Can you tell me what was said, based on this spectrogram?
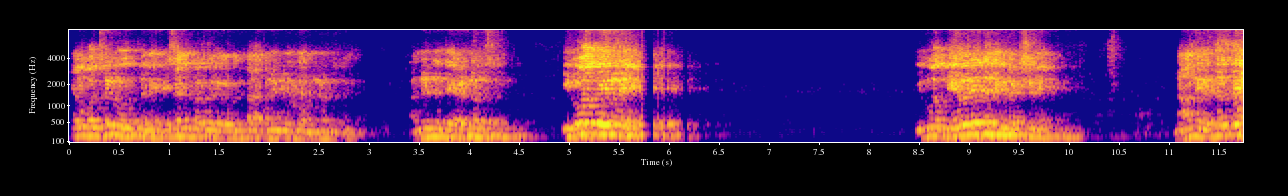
ಕೆಲವು ವಚನಗಳು ಓದ್ತಾನೆ. ಯಶಾನ್ ಬರದಾಗ ಹನ್ನೆರಡನೇ ಹನ್ನೆರಡನೇ. ಎರಡನೇ ವರ್ಷ. ಇಗೋ ದೇವರೇ ಇಗೋ ದೇವರೇ ನನಗೆ ರಕ್ಷಣೆ. ನಾನು ಹೆದರದೆ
